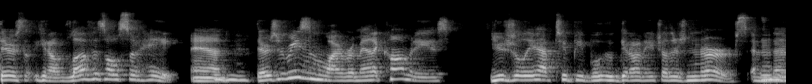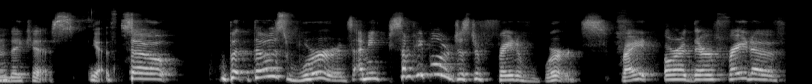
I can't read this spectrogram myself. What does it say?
there's, you know, love is also hate. And mm-hmm. there's a reason why romantic comedies usually have two people who get on each other's nerves and mm-hmm. then they kiss. Yes. So, but those words, I mean, some people are just afraid of words, right? Or they're afraid of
